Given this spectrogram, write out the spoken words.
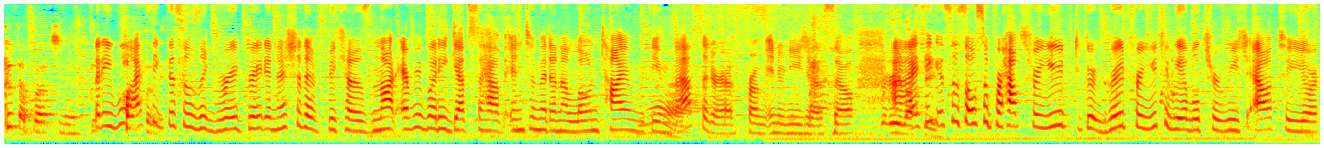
Good opportunity. But Ibu, I think this is a great, great initiative because not everybody gets to have intimate and alone time with the ambassador from Indonesia. So I think this is also perhaps for you, to, great for you to be able to reach out to your,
